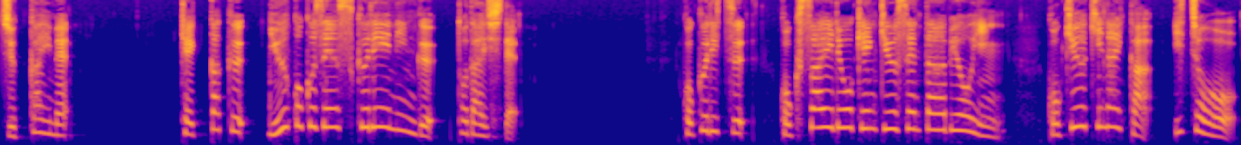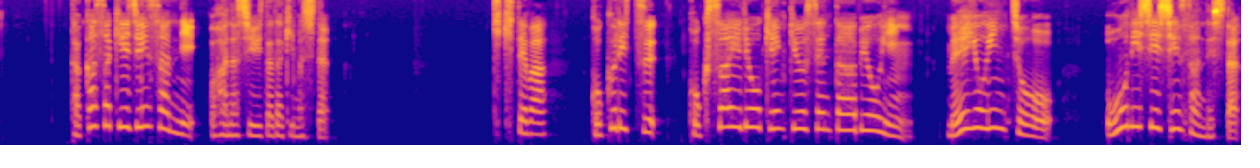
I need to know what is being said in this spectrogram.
10回目。結核入国前スクリーニングと題して。国立国際医療研究センター病院呼吸器内科医長高崎仁さんにお話いただきました聞き手は国立国際医療研究センター病院名誉院長、大西晋さんでした。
